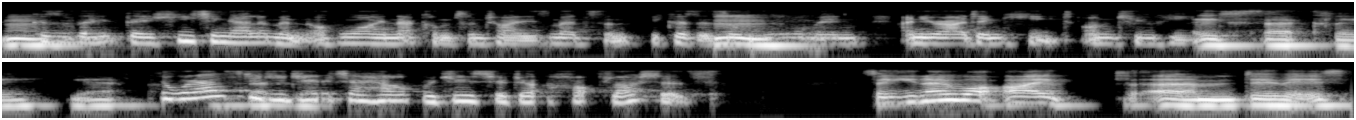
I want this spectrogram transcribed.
because mm. of the, the heating element of wine that comes from Chinese medicine because it's mm. a warming and you're adding heat onto heat. Exactly. Yeah. So what else exactly. did you do to help reduce your hot flushes? So you know what I um, do is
